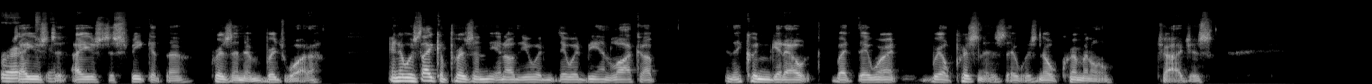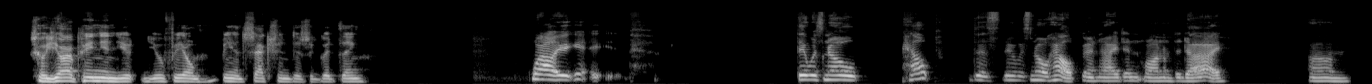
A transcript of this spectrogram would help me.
Correct, I used yeah. to I used to speak at the prison in Bridgewater, and it was like a prison. You know, you would they would be in lockup, and they couldn't get out, but they weren't real prisoners. There was no criminal charges. So, your opinion, you you feel being sectioned is a good thing? Well, it, it, there was no help. There was no help, and I didn't want him to die. Um,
